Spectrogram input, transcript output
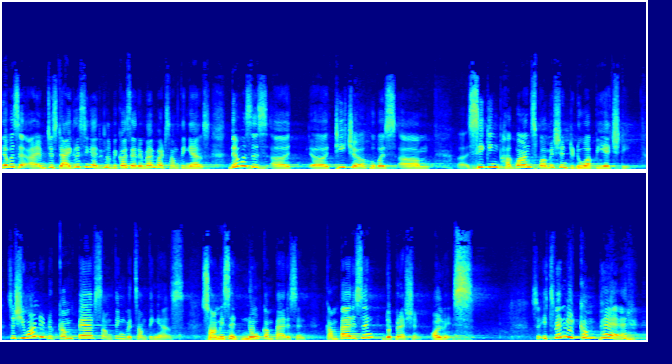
There was, i am just digressing a little because I remembered something else. There was this uh, uh, teacher who was um, uh, seeking Bhagwan's permission to do a PhD. So she wanted to compare something with something else. Swami said, no comparison. Comparison, depression, always. So it's when we compare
